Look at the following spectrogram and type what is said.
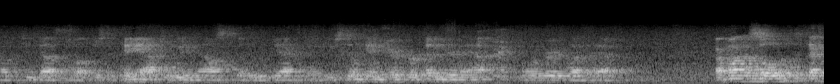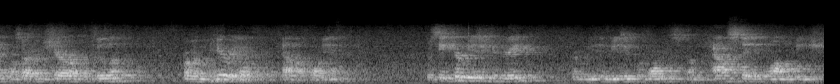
of 2012, just a day after we announced that we would be activated. He still came here for about a year and a half, and we're very glad to have him. Soloist is Technical Sergeant Cheryl Petula from Imperial, California. Received her music degree from music performance from Cal State Long Beach.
